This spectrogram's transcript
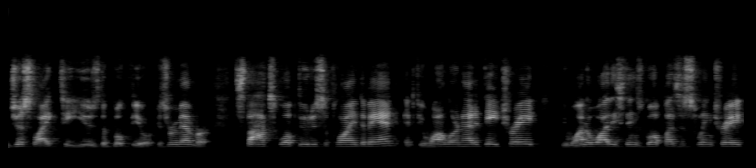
just like to use the book viewer. Because remember, stocks go up due to supply and demand. And if you want to learn how to day trade, you wonder why these things go up as a swing trade,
